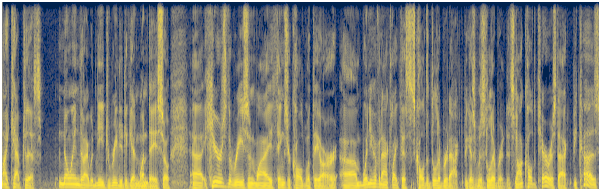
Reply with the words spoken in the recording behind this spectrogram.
I kept this. Knowing that I would need to read it again one day. So uh, here's the reason why things are called what they are. Um, when you have an act like this, it's called a deliberate act because it was deliberate. It's not called a terrorist act because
